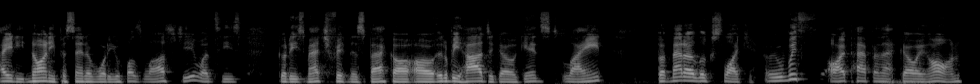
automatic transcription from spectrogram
80, 90 percent of what he was last year, once he's got his match fitness back, I, I, it'll be hard to go against Lane. But Matto looks like with IPAP and that going on,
